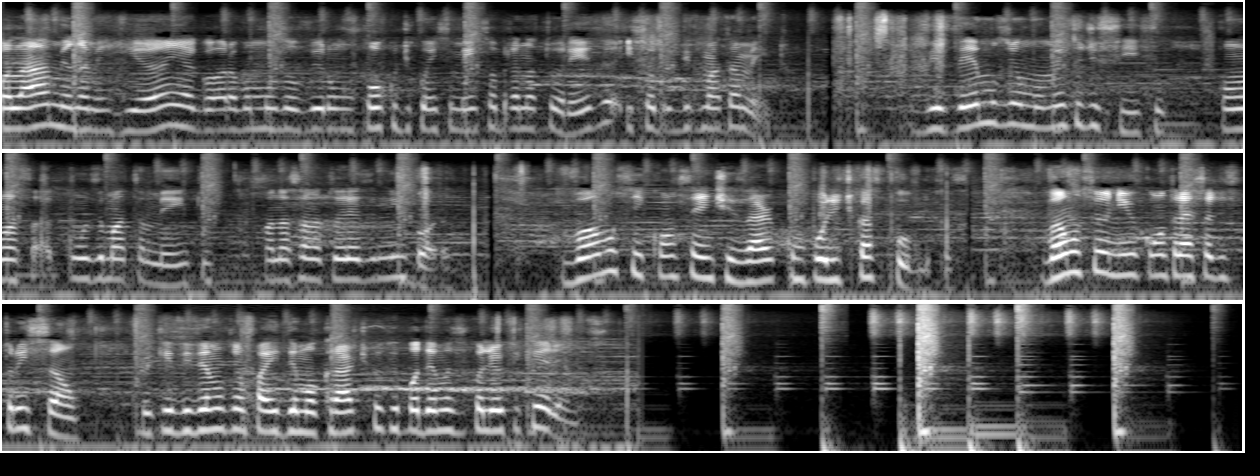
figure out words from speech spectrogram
Olá, meu nome é Rian e agora vamos ouvir um pouco de conhecimento sobre a natureza e sobre o desmatamento. Vivemos em um momento difícil com, nossa, com o desmatamento, com a nossa natureza indo embora. Vamos se conscientizar com políticas públicas. Vamos se unir contra essa destruição, porque vivemos em um país democrático que podemos escolher o que queremos.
